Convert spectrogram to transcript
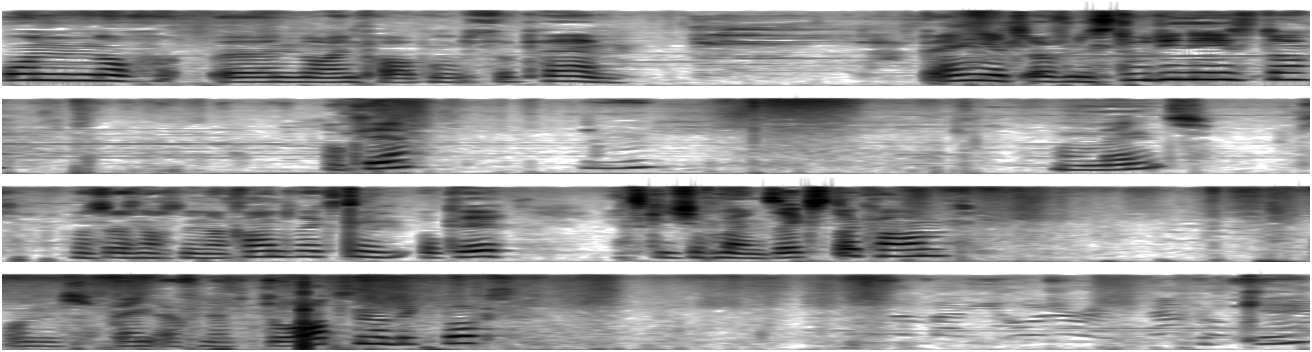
Und noch äh, 9 Powerpunkte für Pam. Ben, jetzt öffnest du die nächste. Okay? Mhm. Moment. Ich muss erst noch den Account wechseln. Okay. Jetzt gehe ich auf meinen sechsten Account. Und Ben öffnet dort eine Big Box. Okay.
